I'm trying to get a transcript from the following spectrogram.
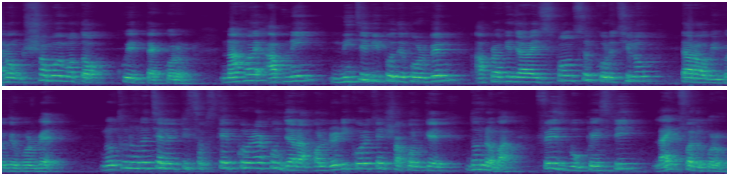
এবং সময় মতো কুয়েত ত্যাগ করুন। না হয় আপনি নিজে বিপদে পড়বেন, আপনাকে যারা স্পন্সর করেছিল তারাও বিপদে পড়বে। নতুন হলে চ্যানেলটি সাবস্ক্রাইব করে রাখুন, যারা অলরেডি করেছেন সকলকে ধন্যবাদ। ফেসবুক পেজটি লাইক ফলো করুন।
